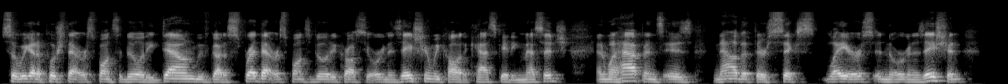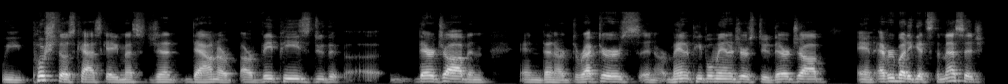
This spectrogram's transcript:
So we got to push that responsibility down. We've got to spread that responsibility across the organization. We call it a cascading message. And what happens is now that there's six layers in the organization, we push those cascading messages down. Our, our VPs do the, uh, their job, and and then our directors and our man- people managers do their job, and everybody gets the message.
